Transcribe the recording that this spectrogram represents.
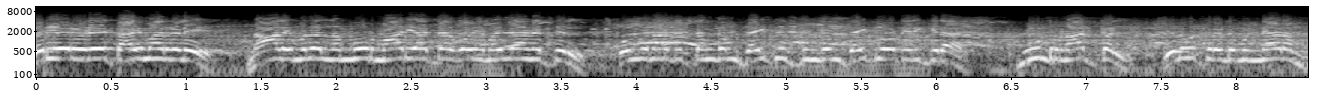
பெரியவர்களே தாய்மார்களே நாளை முதல் நம்மூர் மாரியாட்டா கோயில் மைதானத்தில் கொங்கு நாட்டு தங்கம் சைக்கிள் சிங்கம் சைக்கிள் ஓட்ட இருக்கிறார். மூன்று நாட்கள் 72 ரெண்டு மணி நேரம்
